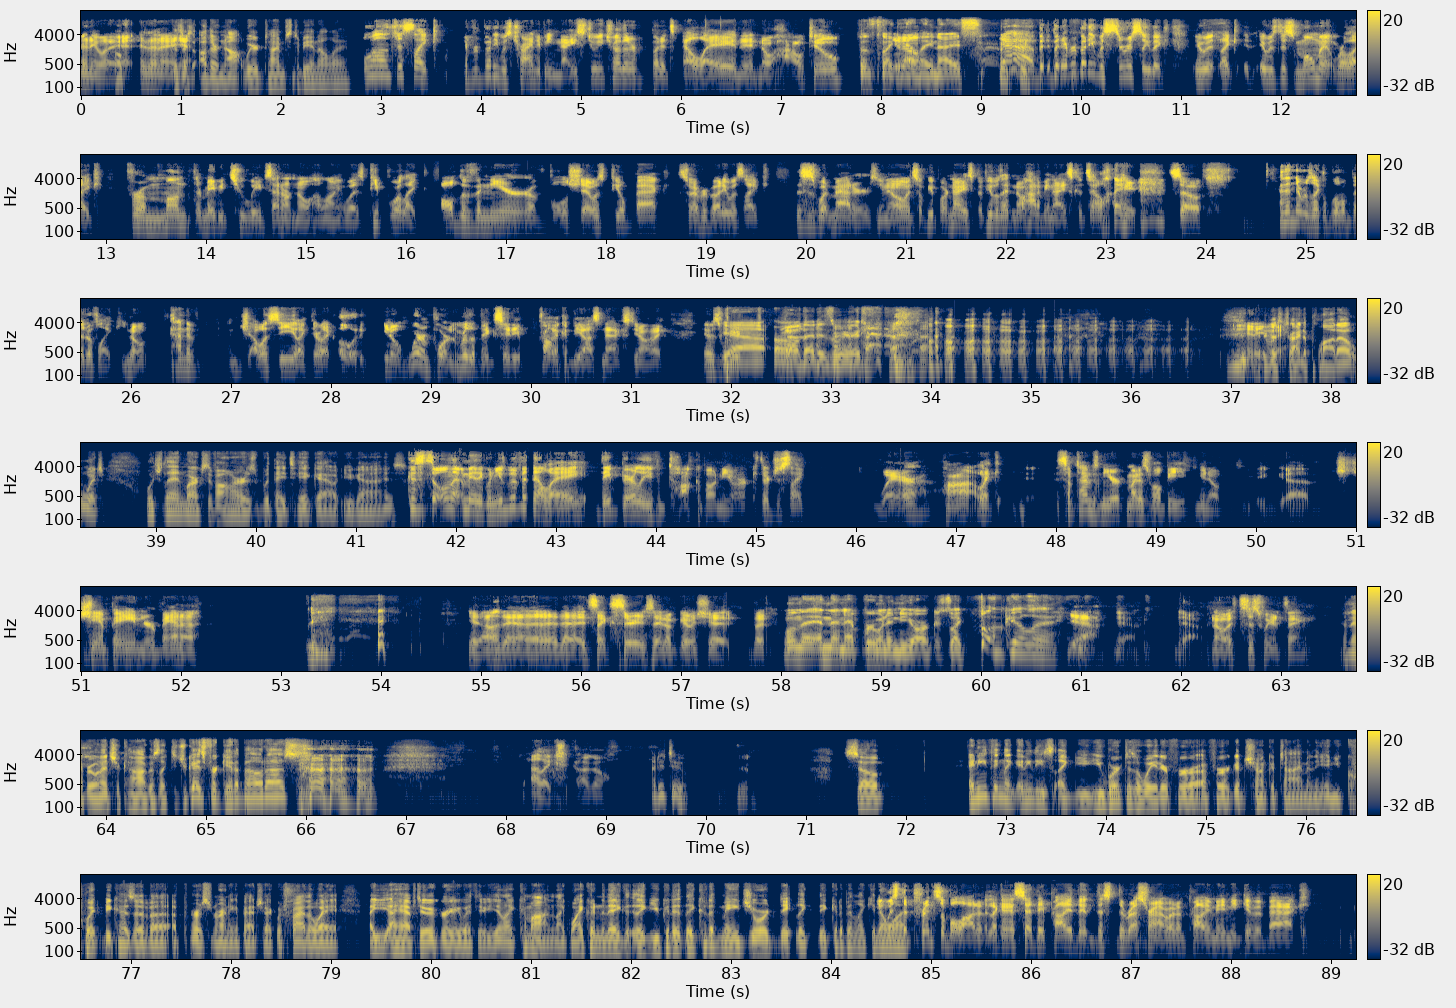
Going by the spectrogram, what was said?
anyway, Oh, and then I, 'Cause there's other not weird times to be in LA. well, just like everybody was trying to be nice to each other, but it's LA and they didn't know how to. So it's like You know- LA nice. yeah, but but everybody was seriously like it was like it was this moment where like for a month or maybe two weeks, I don't know how long it was. People were like all the veneer of bullshit was peeled back, so everybody was like, "This is what matters," you know. And so people were nice, but people didn't know how to be nice because it's LA. So, and then there was like a little bit of like you know kind of jealousy. Like they're like, "Oh, you know, we're important. We're the big city. Probably could be us next." You know, like it was weird. Yeah. Oh, Yeah. that is weird. They're just trying to plot out which which landmarks of ours would they take out, you guys. Because it's the only. I mean, like when you live in LA, they barely even talk about New York. They're just like, where, huh? Like sometimes New York might as well be, you know, uh, Champaign, Urbana. You know, they, uh, they- it's like serious. They don't give a shit. But Well, and then, and then everyone in New York is like, "Fuck LA." yeah, yeah, yeah. No, it's this weird thing. And everyone in Chicago Chicago's like, "Did you guys forget about us?" I like Chicago. I do too. Yeah. So, anything like any of these, like you, you worked as a waiter for a- for a good chunk of time, and and you quit because of a, a person writing a bad check. Which, by the way, I, I have to agree with you. You're like, come on, like why couldn't they? Like you could have, they could have made your day. Like they could have been like, you know it was what? the principle out of it. Like I said, they probably the, restaurant would have probably made me give it back.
